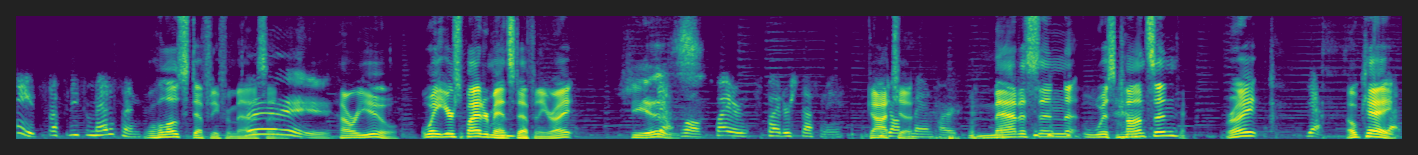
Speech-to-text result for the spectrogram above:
Hey, it's Stephanie from Madison. Well, hello, Stephanie from Madison. Hey, How are you? Wait, you're Spider Man, Stephanie, right? she is. Yeah, well, Spider Spider Stephanie. Gotcha. the man part. Madison, Wisconsin, right? Yes. Okay. Yes.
